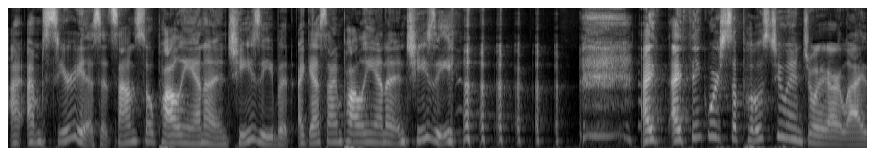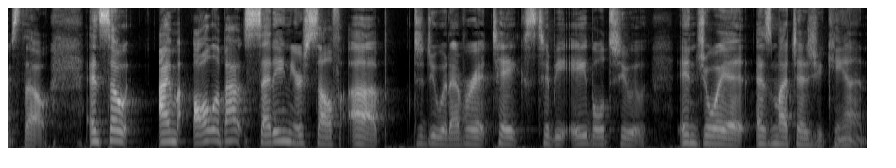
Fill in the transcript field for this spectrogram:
I, am serious. It sounds so Pollyanna and cheesy, but I guess I'm Pollyanna and cheesy. I, I think we're supposed to enjoy our lives though. And so I'm all about setting yourself up to do whatever it takes to be able to enjoy it as much as you can.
